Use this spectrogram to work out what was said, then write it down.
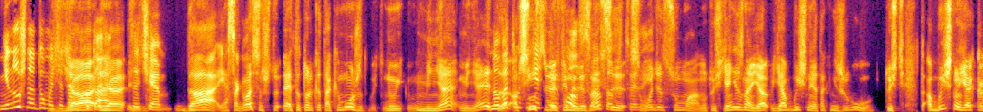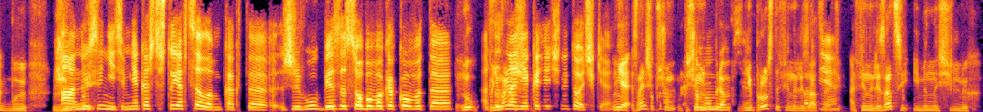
Не нужно думать о том, Я- куда, я- зачем. Да, я согласен, что это только так и может быть. Ну, меня, меня это Но есть отсутствие финализации сводит с ума. Ну, то есть, я не знаю, я, я обычно я так не живу. То есть, обычно я как бы живу... А, ну извините, мне кажется, что я в целом как-то живу без особого какого-то ну, осознания конечной точки. Не, знаешь, Ну, причем, умрем не просто финализация, а а финализация именно сильных,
